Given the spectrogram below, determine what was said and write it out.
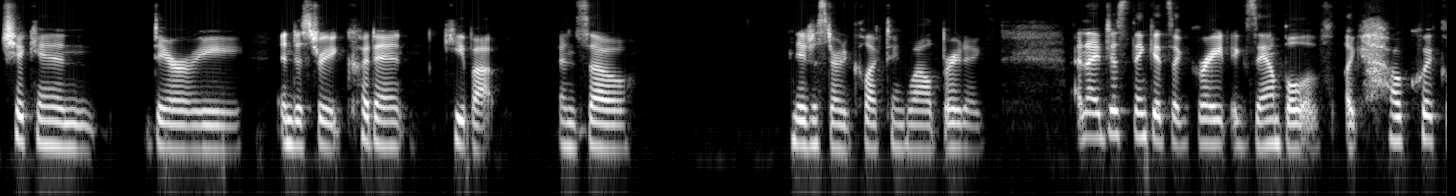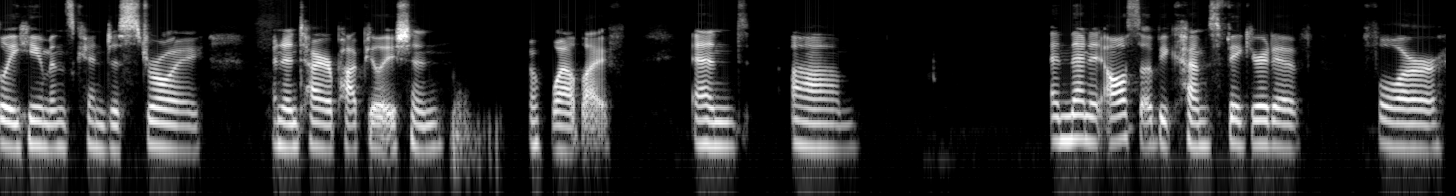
chicken dairy industry couldn't keep up, and so they just started collecting wild bird eggs. And i just think it's a great example of like how quickly humans can destroy an entire population of wildlife. And um, and then it also becomes figurative for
